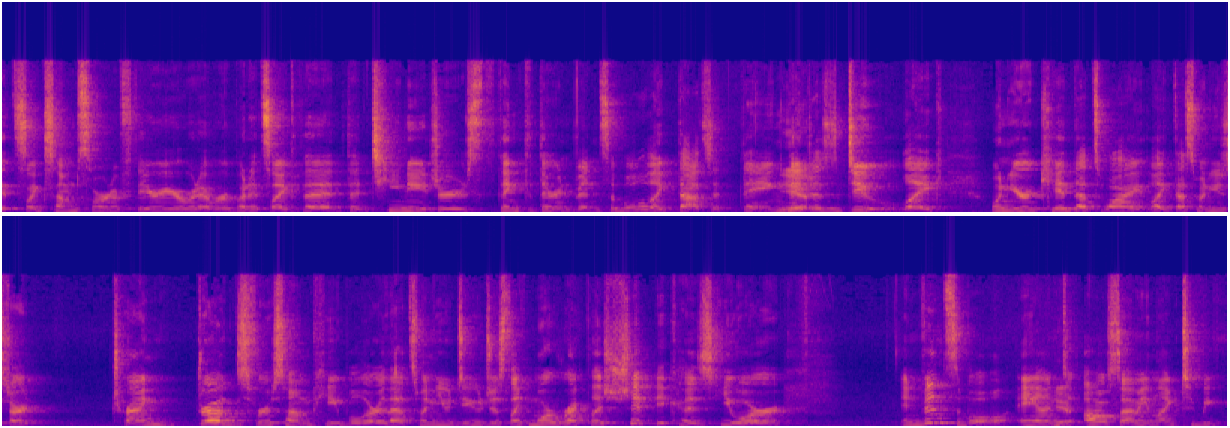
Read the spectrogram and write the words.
it's like some sort of theory or whatever. But it's like the the teenagers think that they're invincible. Like that's a thing. Yeah. They just do. Like when you're a kid, that's why like that's when you start trying drugs for some people, or that's when you do just like more reckless shit because you're invincible. And Yeah. also, I mean, like to be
